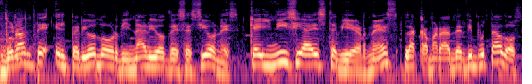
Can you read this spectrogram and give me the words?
Durante el periodo ordinario de sesiones que inicia este viernes, la Cámara de Diputados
